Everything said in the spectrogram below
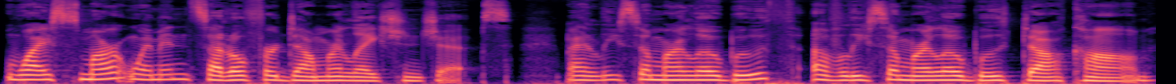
Why Smart Women Settle for Dumb Relationships by Lisa Merlo Booth of lisamerlobooth.com.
